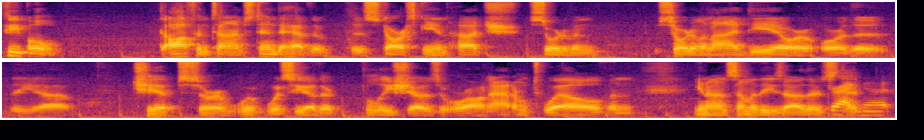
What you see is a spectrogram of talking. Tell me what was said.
people oftentimes tend to have the, the Starsky and Hutch sort of an, sort of an idea, or, or the the uh, Chips, or what's the other police shows that were on? Adam Twelve, and you know, and some of these others. that- Dragnet,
